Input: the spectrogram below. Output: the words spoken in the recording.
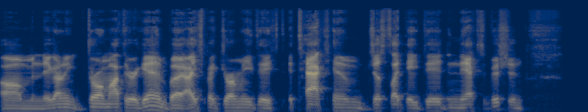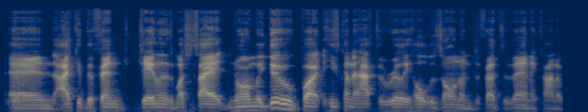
um, and they're going to throw him out there again. But I expect Germany to attack him just like they did in the exhibition. And I could defend Jalen as much as I normally do, but he's going to have to really hold his own on the defensive end and kind of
